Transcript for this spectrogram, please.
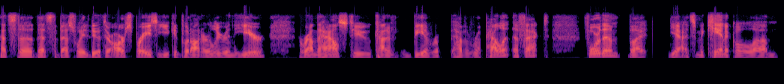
That's the that's the best way to do it. There are sprays that you can put on earlier in the year around the house to kind of be a have a repellent effect for them, but yeah, it's mechanical um,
